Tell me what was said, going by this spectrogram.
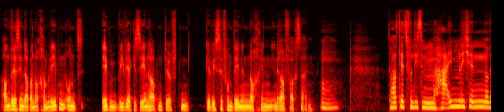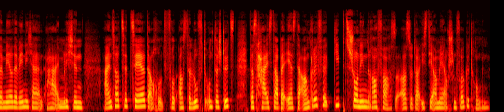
Andere sind aber noch am Leben und eben, wie wir gesehen haben, dürften gewisse von denen noch in, in Rafah sein. Mhm. Du hast jetzt von diesem heimlichen oder mehr oder weniger heimlichen Einsatz erzählt, auch von, aus der Luft unterstützt. Das heißt aber, erste Angriffe gibt es schon in Rafah. Also da ist die Armee auch schon vorgedrungen.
